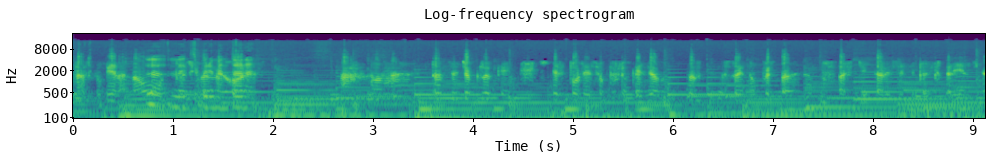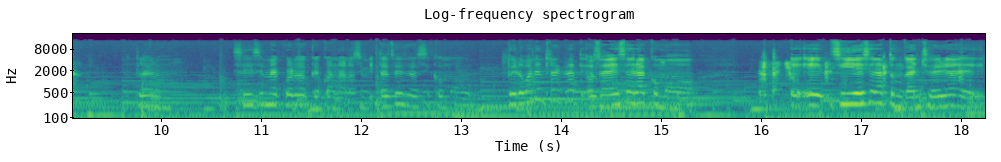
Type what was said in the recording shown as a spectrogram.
las tuvieran, ¿no? La, la experimentaran. Ajá, entonces yo creo que es por eso por lo que yo pues, estoy, ¿no? Pues para facilitar ese tipo de experiencias. Claro. Sí, sí me acuerdo que cuando nos invitaste es así como... Pero van a entrar gratis. O sea, ese era como... El gancho. Eh, eh, sí, ese era tu engancho. Era de-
